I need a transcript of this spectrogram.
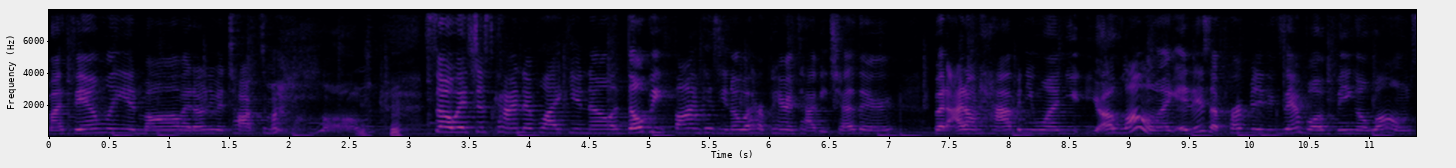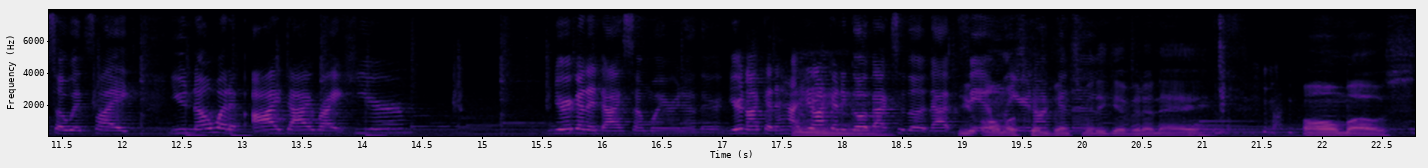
My family and mom, I don't even talk to my mom. so it's just kind of like, you know, they'll be fine because you know what, her parents have each other, but I don't have anyone. You, you're alone. Like, it is a perfect example of being alone. So it's like, you know what, if I die right here, you're gonna die some way or another. You're not gonna have. You're not gonna go Mm. back to the that You family. almost you're convinced gonna, me to give it an A. almost.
